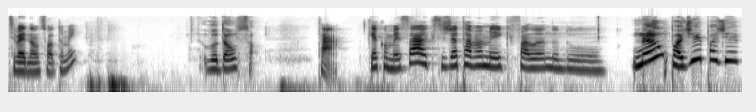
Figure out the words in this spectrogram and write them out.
Você vai dar um só também? Eu vou dar um só. Tá. Quer começar? Que você já tava meio que falando do. Não, pode ir, pode ir.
